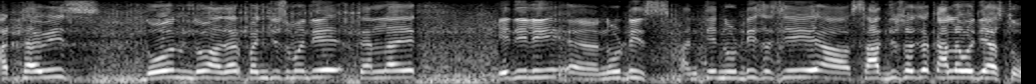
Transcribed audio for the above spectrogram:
अठ्ठावीस दोन दोन हजार पंचवीसमध्ये त्यांना एक हे दिली नोटीस आणि ते नोटीस अशी सात दिवसाचा कालावधी असतो.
